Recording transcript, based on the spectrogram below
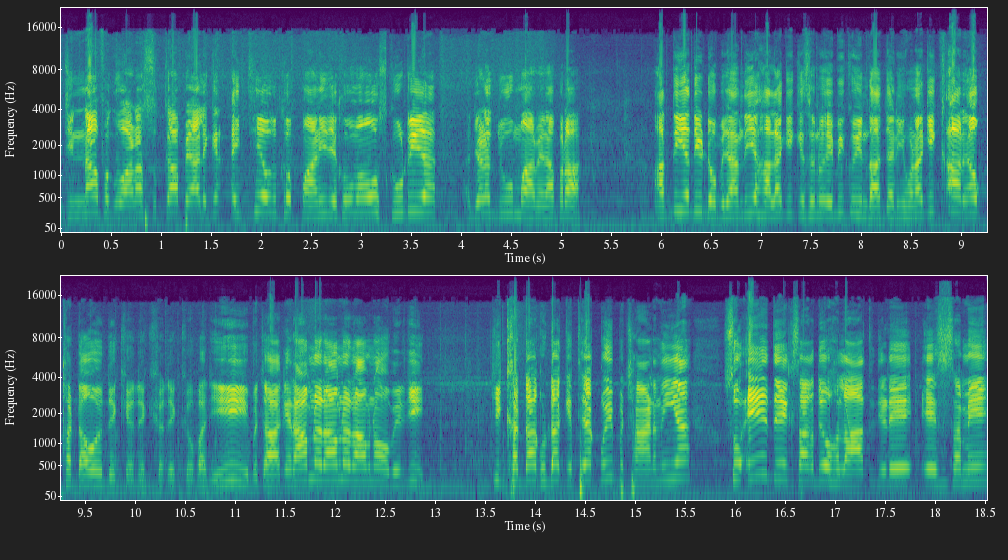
ਜਿੰਨਾ ਫਗਵਾੜਾ ਸੁੱਕਾ ਪਿਆ, ਲੇਕਿਨ ਇੱਥੇ ਉਹ ਦੇਖੋ, ਪਾਣੀ ਦੇਖੋ ਮੈਂ ਉਹ ਸਕੂਟਰੀ ਦਾ ਜਿਹੜਾ ਜੂਮ ਮਾਰਵੇ ਨਾ ਭਰਾ। ਅੱਧੀ ਅੱਧੀ ਡੁੱਬ ਜਾਂਦੀ ਹੈ। ਹਾਲਾਂਕਿ ਕਿਸੇ ਨੂੰ ਇਹ ਵੀ ਕੋਈ ਅੰਦਾਜ਼ਾ ਨਹੀਂ ਹੋਣਾ ਕਿ ਘਰ ਆ ਉਹ ਖੱਡਾ ਉਹ ਦੇਖਿਓ ਦੇਖਿਓ ਦੇਖਿਓ ਭਾਜੀ ਬਚਾ ਕੇ ਆਰਾਮ ਨਾਲ ਆਰਾਮ ਨਾਲ ਆਰਾਮ ਨਾਲ ਹੋ ਵੀਰ ਜੀ। ਕਿ ਖੱਡਾ ਖੁੱਡਾ ਕਿੱਥੇ ਆ ਕੋਈ ਪਛਾਣ ਨਹੀਂ ਆ। ਸੋ ਇਹ ਦੇਖ ਸਕਦੇ ਹੋ ਹਾਲਾਤ ਜਿਹੜੇ ਇਸ ਸਮੇਂ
